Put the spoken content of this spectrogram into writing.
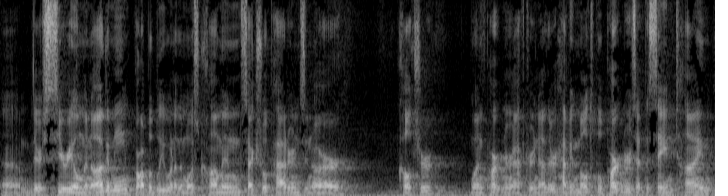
Um, there's serial monogamy, probably one of the most common sexual patterns in our culture, one partner after another. Having multiple partners at the same time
